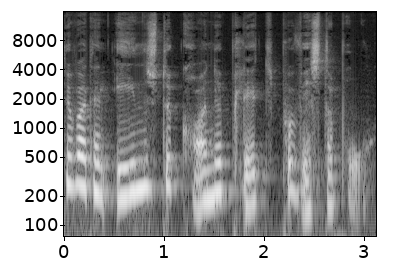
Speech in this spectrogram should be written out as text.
Det var den eneste grønne plet på Vesterbro.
